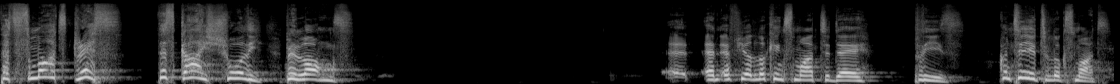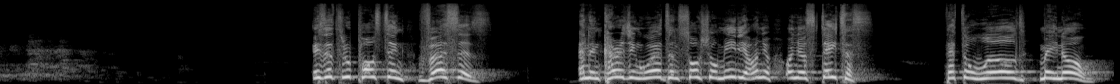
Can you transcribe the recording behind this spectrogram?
that smart dress. This guy surely belongs. And if you're looking smart today, please continue to look smart. Is it through posting verses and encouraging words on social media, on your, on your status, that the world may know?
